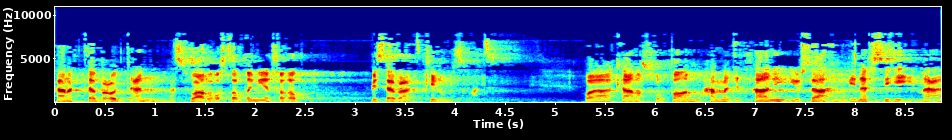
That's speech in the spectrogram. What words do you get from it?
كانت تبعد عن أسوار القسطنطينية فقط بسبعة كيلومترات. وكان السلطان محمد الثاني يساهم بنفسه مع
